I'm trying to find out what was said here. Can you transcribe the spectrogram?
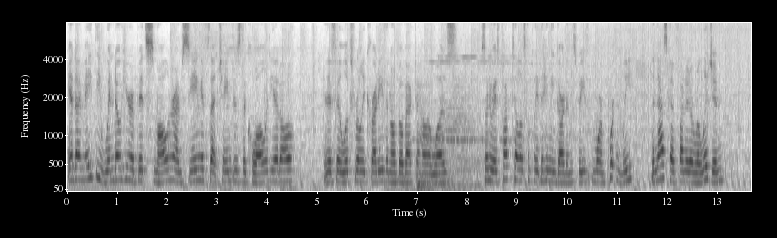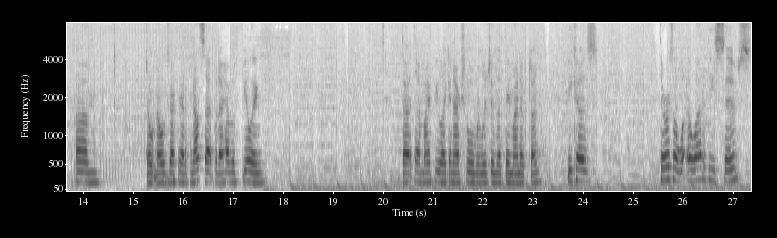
And I made the window here a bit smaller. I'm seeing if that changes the quality at all. And if it looks really cruddy, then I'll go back to how it was. So anyways, Pocatello has completed the Hanging Gardens, but even more importantly, the Nazca founded a religion. Um, don't know exactly how to pronounce that, but I have a feeling that that might be like an actual religion that they might have done. Because there was a, a lot of these civs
